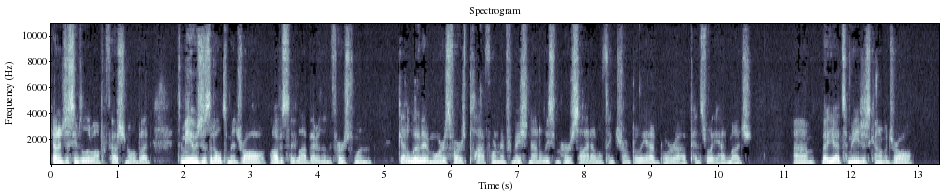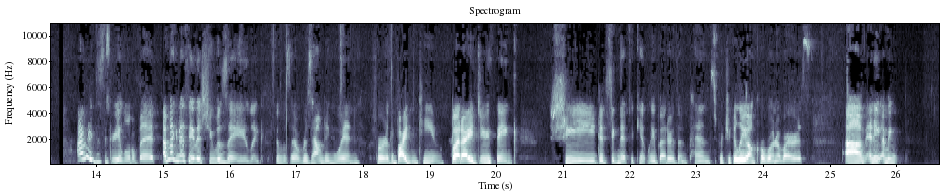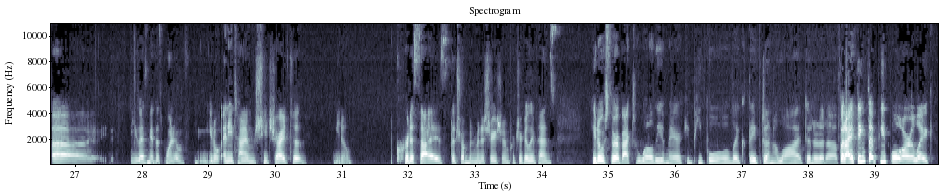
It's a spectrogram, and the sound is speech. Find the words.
Kind of just seems a little unprofessional, but to me, it was just an ultimate draw. Obviously, a lot better than the first one. Got a little bit more as far as platform information out, at least from her side. I don't think Trump really had or uh, Pence really had much. Um, but yeah, to me, just kind of a draw. I would disagree a little bit. I'm not going to say that she was a like it was a resounding win for the Biden team, but I do think she did significantly better than Pence, particularly on coronavirus. Um, any, I mean, uh, you guys made this point of you know anytime she tried to you know criticize the Trump administration, particularly Pence, he'd always throw it back to well the American people like they've done a lot, da da da da. But I think that people are like,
